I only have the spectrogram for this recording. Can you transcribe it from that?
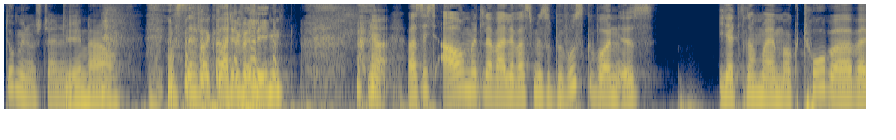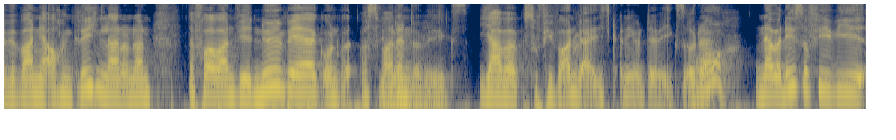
Dominosteine. Genau. Ich muss selber gerade überlegen. Ja, was ich auch mittlerweile, was mir so bewusst geworden ist, jetzt nochmal im Oktober, weil wir waren ja auch in Griechenland und dann davor waren wir in Nürnberg und wa- was war Viel denn? unterwegs. Ja, aber so viel waren wir eigentlich gar nicht unterwegs, oder? Doch. Na, aber nicht so viel wie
